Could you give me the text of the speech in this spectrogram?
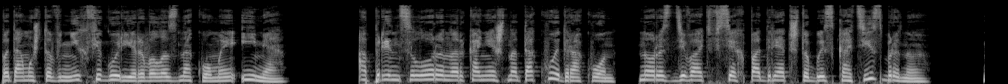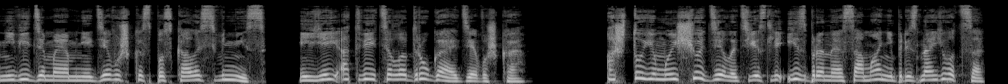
потому что в них фигурировало знакомое имя. А принц Лоренор, конечно, такой дракон, но раздевать всех подряд, чтобы искать избранную? Невидимая мне девушка спускалась вниз, и ей ответила другая девушка. А что ему еще делать, если избранная сама не признается,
